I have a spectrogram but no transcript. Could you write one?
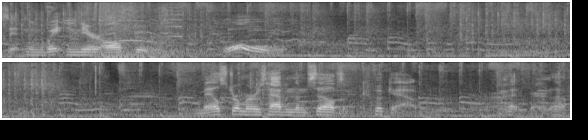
Sitting and waiting near all food. Whoa! Maelstromers having themselves a cookout. Alright, fair enough.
